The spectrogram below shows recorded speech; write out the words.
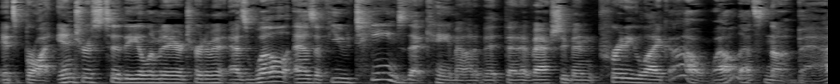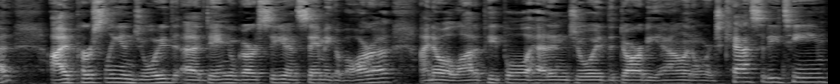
It's brought interest to the Eliminator tournament as well as a few teams that came out of it that have actually been pretty like, oh, well, that's not bad. I personally enjoyed uh, Daniel Garcia and Sammy Guevara. I know a lot of people had enjoyed the Darby Allin Orange Cassidy team.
